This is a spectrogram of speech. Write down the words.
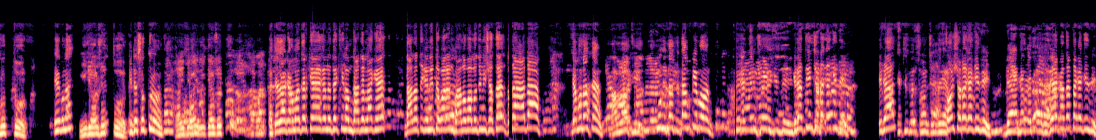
সত্তর। এগুলা? সত্তর। এটা সত্তর? আচ্ছা যাক আমাদেরকে এখানে দেখছিলাম যাদের লাগে দাদা থেকে নিতে পারেন ভালো ভালো জিনিস আছে। দাদা আদাব কেমন আছেন? কোন মাছের দাম কেমন? এটা তিনশো টাকা কেজি। এটা ছয়শো টাকা কেজি। এক হাজার টাকা কেজি।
